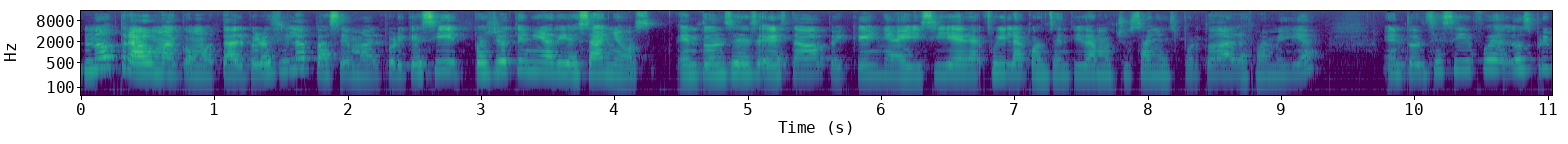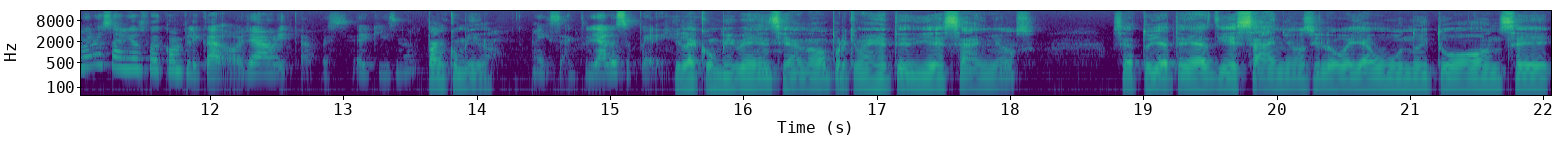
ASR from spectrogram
No trauma como tal, pero sí la pasé mal, porque sí, pues yo tenía 10 años, entonces estaba pequeña y sí era, fui la consentida muchos años por toda la familia. Entonces sí, fue, los primeros años fue complicado, ya ahorita pues X, ¿no? Pan comido. Exacto, ya lo superé. Y la convivencia, ¿no? Porque imagínate 10 años. O sea, tú ya tenías 10 años y luego ya uno y tú 11.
